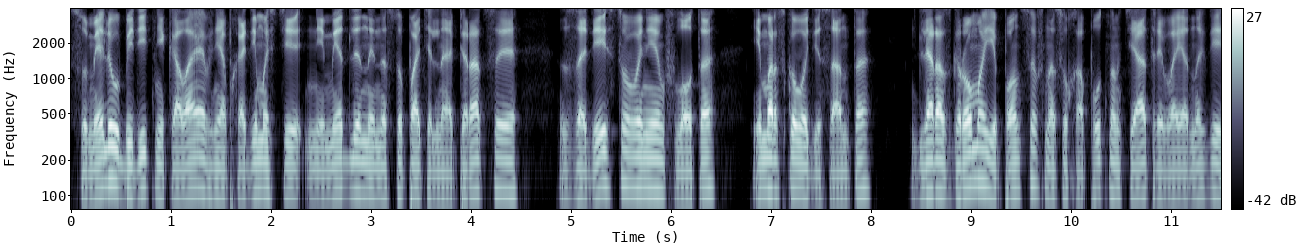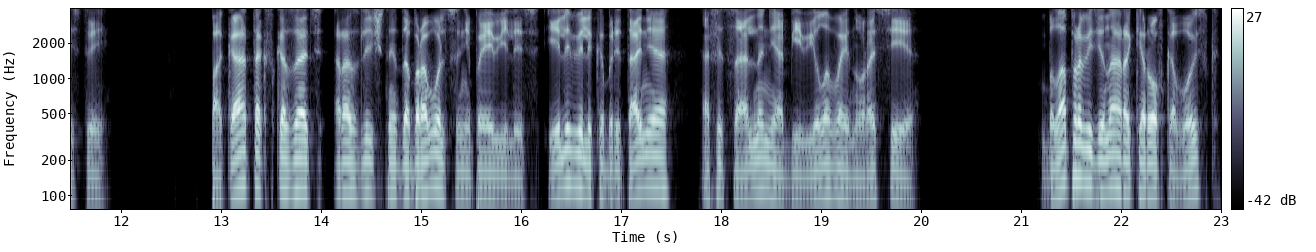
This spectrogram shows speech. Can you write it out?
сумели убедить Николая в необходимости немедленной наступательной операции с задействованием флота и морского десанта для разгрома японцев на сухопутном театре военных действий. Пока, так сказать, различные добровольцы не появились или Великобритания официально не объявила войну России. Была проведена рокировка войск,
